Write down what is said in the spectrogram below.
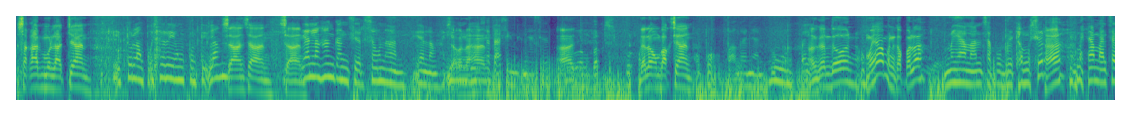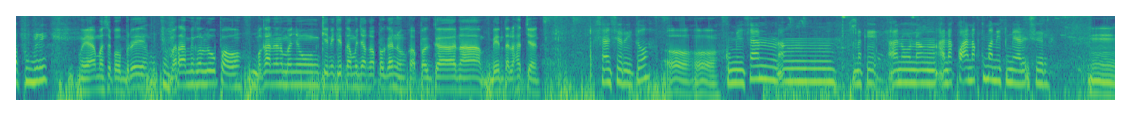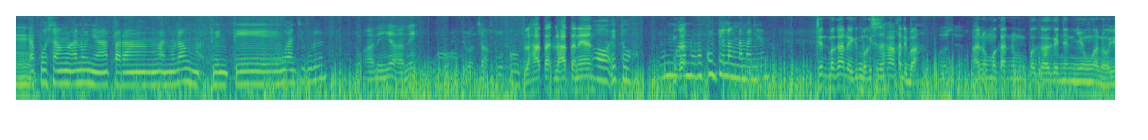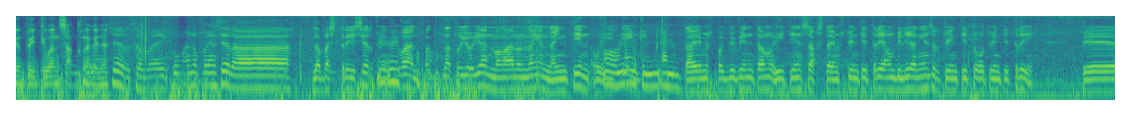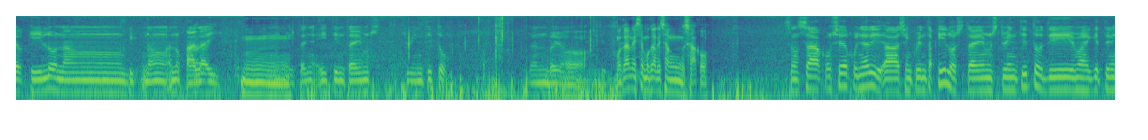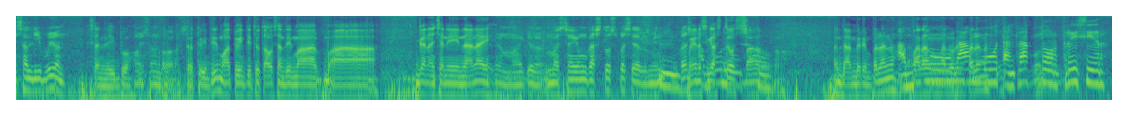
sakaan mo lahat yan. Ito lang po, sir, yung punti lang. Saan, saan, saan? Yan lang hanggang, sir, sa unahan. Yan lang. Sa unahan. Sa taas hindi niya, sir. Ah, Dalawang box po. dalawang box yan. Opo, pa ganyan. Doon, pa. Hanggang doon. Mayaman ka pala. Mayaman sa pobre ka mo, sir. Ha? Mayaman sa pobre. Mayaman sa pobre. Marami kong lupa, oh. Magkano naman yung kinikita mo dyan kapag ano, kapag ah, nabenta lahat yan? Saan, sir, ito? Oo, oo. Kung minsan, ang naki, ano ng anak ko, anak ko man ito mayari, sir. Mm. Tapos ang ano niya, parang ano lang, 21 siguro yun. Yung ani niya, ani. Oo. 21 sako. Lahat, lahat na yan. Oo, ito. Yung Magka- ano, kunti lang naman yan. Tint, magkano? Magsasaka ka, di ba? Oo sir. Anong magkano pagka ganyan yung ano, yung 21 sack na ganyan? Sir, sabay kung ano pa yan sir, ah, labas 3 sir, 21. Pag natuyo yan, mga ano lang yan, 19 o 18. Oo, 19, ganun. Times pagbibenta mo, 18 sacks times 23 ang bilihan ngayon sir, 22 o 23 per kilo ng big- ng ano palay. Mm. Kita niya 18 times 22. Dan ba yun? Oh. Magkano isang magkano isang sako? Isang sako sir, kunyari ah, 50 kilos times 22, di mahigit din isang libo yun. Isang libo. Oh, isang libo. Oh, so 20, mga 22,000 din ma, ma ganansya ni nanay. Mas na yung gastos pa sir, minus yung gastos. Minus gastos. Ang dami rin pala, no? Abo, Parang ano rin pala, no? gamot, ang traktor, tracer.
